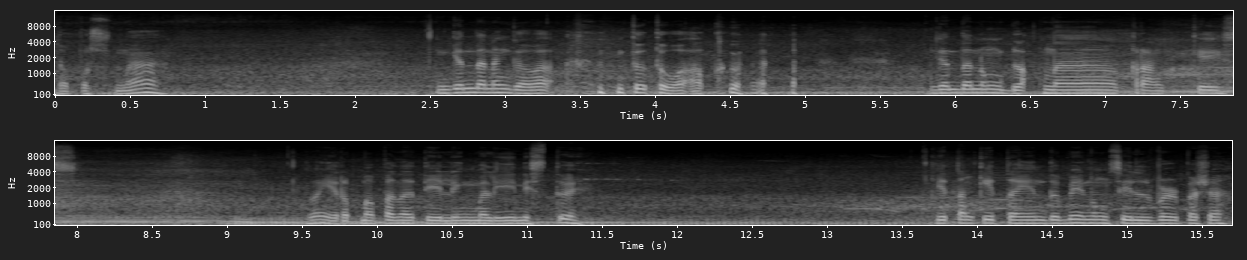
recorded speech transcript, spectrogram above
Tapos na. Ang ganda ng gawa. Tutuwa ako. Ang ganda ng black na crankcase. Ang hirap mapanatiling malinis to eh. Kitang kita yung dumi nung silver pa siya.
